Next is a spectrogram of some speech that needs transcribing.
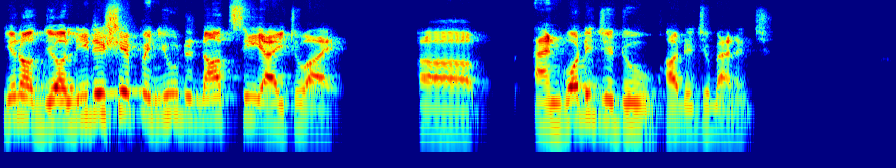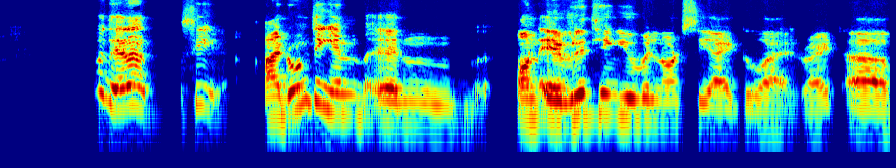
you know your leadership and you did not see eye to eye? Uh, and what did you do? How did you manage? Well, there are see i don't think in in on everything you will not see eye to eye right? Uh,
